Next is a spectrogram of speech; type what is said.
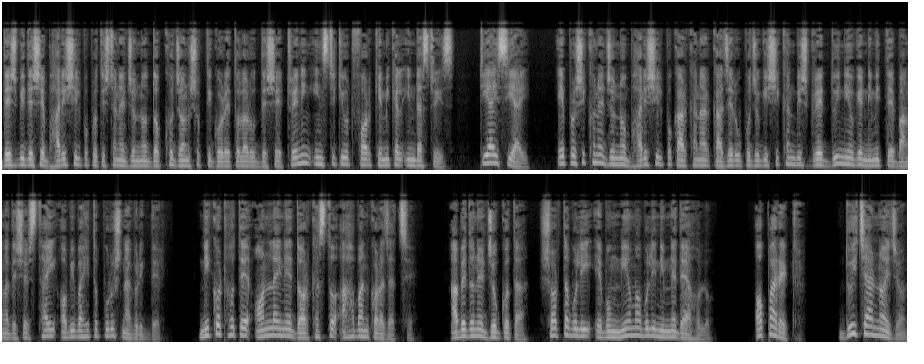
দেশবিদেশে ভারী শিল্প প্রতিষ্ঠানের জন্য দক্ষ জনশক্তি গড়ে তোলার উদ্দেশ্যে training institute for chemical industries, TICI, এ প্রশিক্ষণের জন্য ভারী শিল্প কারখানার কাজের উপযোগী শিক্ষানবিশ গ্রেড দুই নিয়োগের নিমিত্তে বাংলাদেশের স্থায়ী অবিবাহিত পুরুষ নাগরিকদের নিকট হতে অনলাইনে দরখাস্ত আহ্বান করা যাচ্ছে। আবেদনের যোগ্যতা, শর্তাবলী এবং নিয়মাবলী নিম্নে দেয়া হল। অপারেটর, দুই চার নয় জন।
